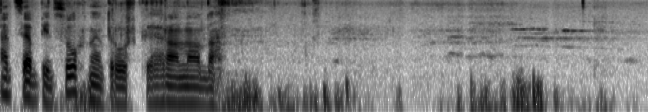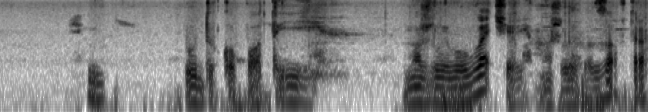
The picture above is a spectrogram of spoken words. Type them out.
А ця підсохне трошки гранада. Буду копати її. Можливо, ввечері, можливо, завтра.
